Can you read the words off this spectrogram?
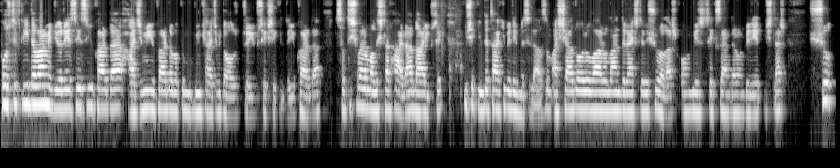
Pozitifliği devam ediyor. RSS'i yukarıda, hacmi yukarıda. Bakın bugünkü hacmi de oldukça yüksek şekilde yukarıda. Satış var ama alışlar hala daha yüksek. Bu şekilde takip edilmesi lazım. Aşağı doğru var olan dirençleri şuralar. 11.80'ler, 11.70'ler. Şu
